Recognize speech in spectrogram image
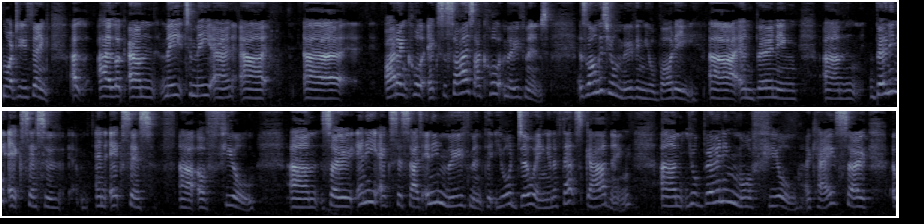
What do you think? Uh, I look, um, me to me, Anne. Uh, uh, I don't call it exercise, I call it movement. As long as you're moving your body uh, and burning, um, burning of an excess uh, of fuel. Um, so any exercise, any movement that you're doing, and if that's gardening, um, you're burning more fuel. Okay, so uh,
